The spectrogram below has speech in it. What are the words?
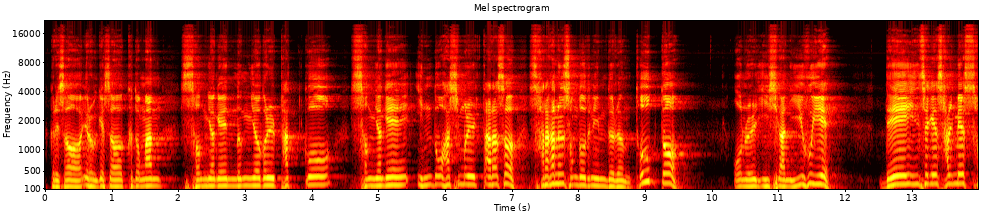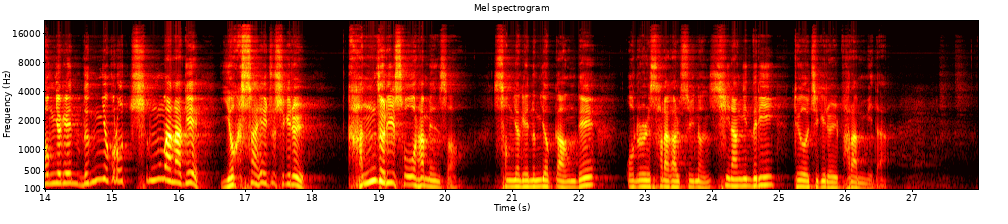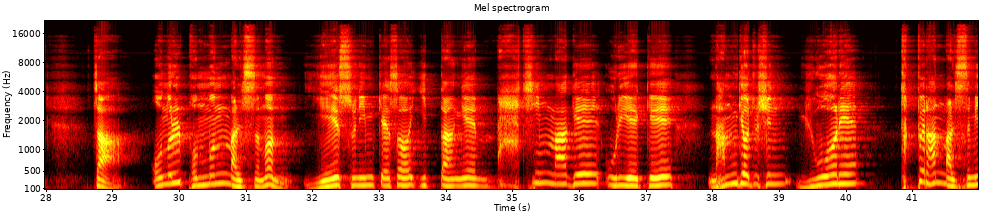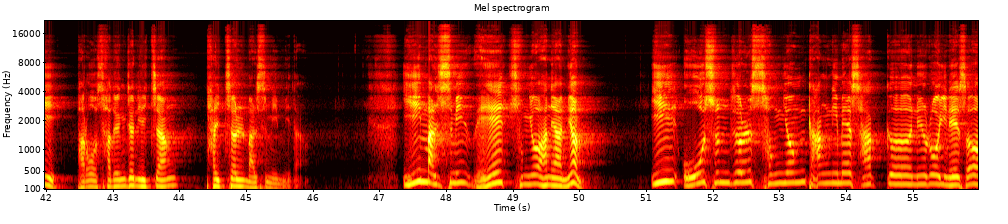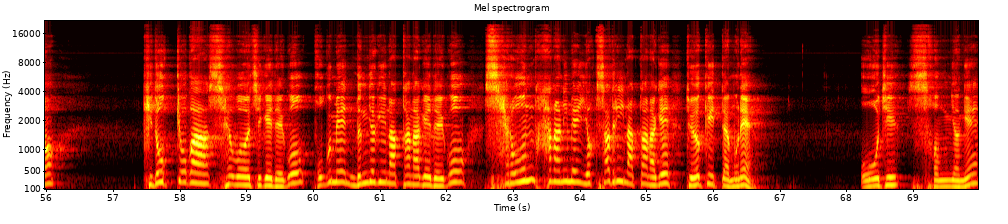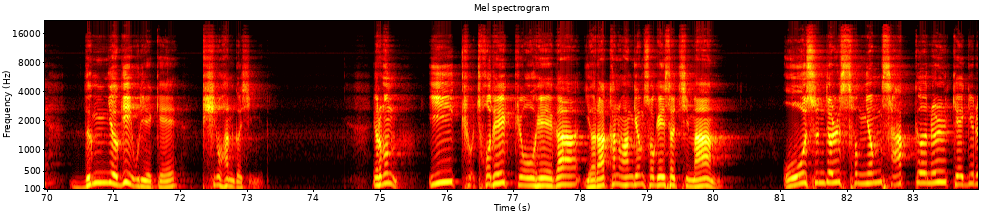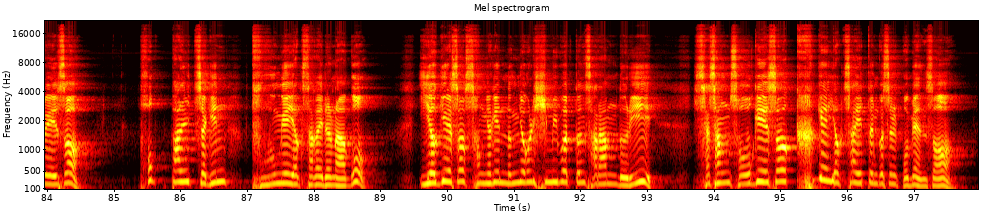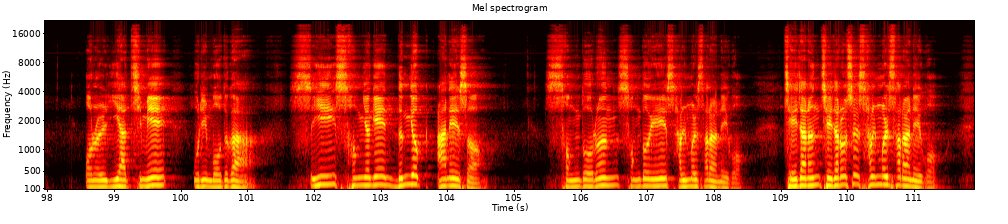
그래서 여러분께서 그동안 성령의 능력을 받고 성령의 인도하심을 따라서 살아가는 성도님들은 더욱더 오늘 이 시간 이후에 내 인생의 삶의 성령의 능력으로 충만하게 역사해 주시기를 간절히 소원하면서 성령의 능력 가운데 오늘을 살아갈 수 있는 신앙인들이 되어지기를 바랍니다. 자, 오늘 본문 말씀은 예수님께서 이 땅에 마지막에 우리에게 남겨주신 유언의 특별한 말씀이 바로 사도행전 1장 8절 말씀입니다. 이 말씀이 왜 중요하냐면 이 오순절 성령 강림의 사건으로 인해서 기독교가 세워지게 되고 복음의 능력이 나타나게 되고 새로운 하나님의 역사들이 나타나게 되었기 때문에 오직 성령의 능력이 우리에게 필요한 것입니다. 여러분, 이 초대 교회가 열악한 환경 속에 있었지만 오순절 성령 사건을 계기로 해서 폭발적인 부흥의 역사가 일어나고 여기에서 성령의 능력을 힘입었던 사람들이 세상 속에서 크게 역사했던 것을 보면서 오늘 이 아침에 우리 모두가 이 성령의 능력 안에서 성도는 성도의 삶을 살아내고 제자는 제자로서의 삶을 살아내고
